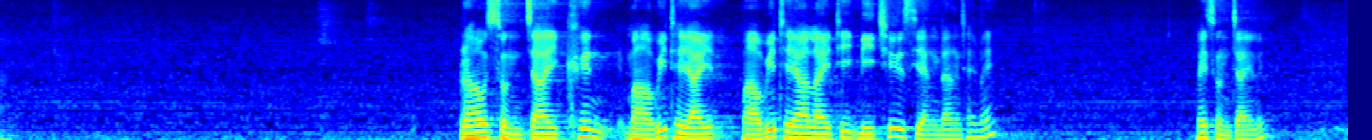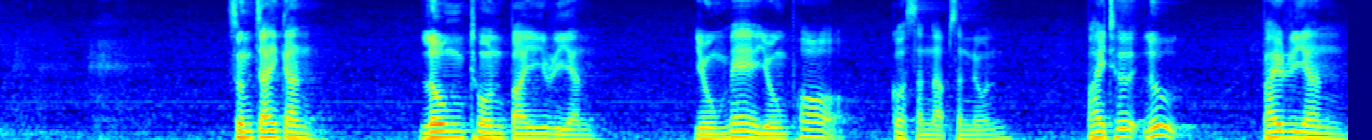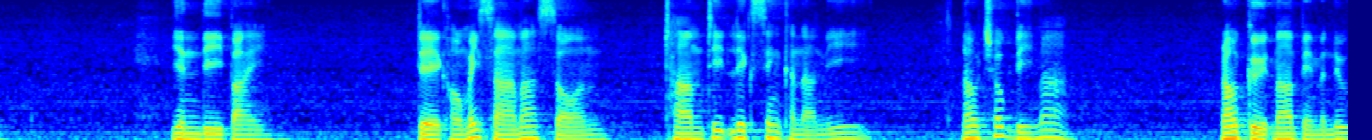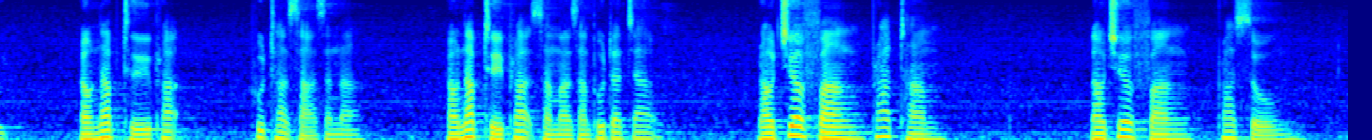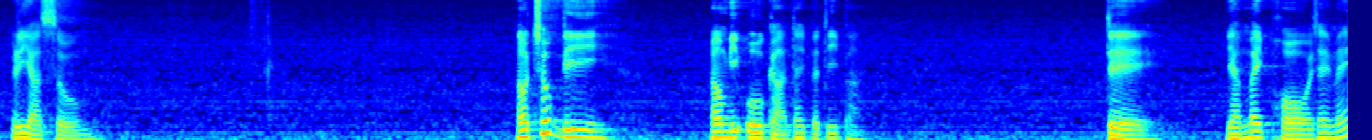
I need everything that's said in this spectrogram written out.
เราสนใจขึ้นมาวิทยามาวิทยาลัยที่มีชื่อเสียงดังใช่ไหม ไม่สนใจเลย สนใจกัน ลงทุนไปเรียนโยมแม่โยมพ่อก็สนับสนุน ไปเถอะลูก ไปเรียนยินดีไป แต่เขาไม่สามารถสอนธรรมที่เลึกซึ้งขนาดนี้ เราโชคดีมาก เราเกิดมาเป็นมนุษย์ เรานับถือพระพุทธศาสนา เรานับถือพระสัมมาสัมพุทธเจ้า เราเชื่อฟังพระธรรม เราเชื่อฟังพระสงฆ์อริยสงฆ์เราโชคดี เรามีโอกาสได้ปฏิบัติแต่ยังไม่พอใช่ไหม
